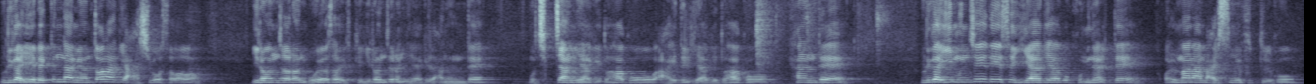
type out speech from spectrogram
우리가 예배 끝나면 떠나기 아쉬워서 이런저런 모여서 이렇게 이런저런 이야기를 나누는데 뭐 직장 이야기도 하고 아이들 이야기도 하고 하는데 우리가 이 문제에 대해서 이야기하고 고민할 때 얼마나 말씀을 붙들고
